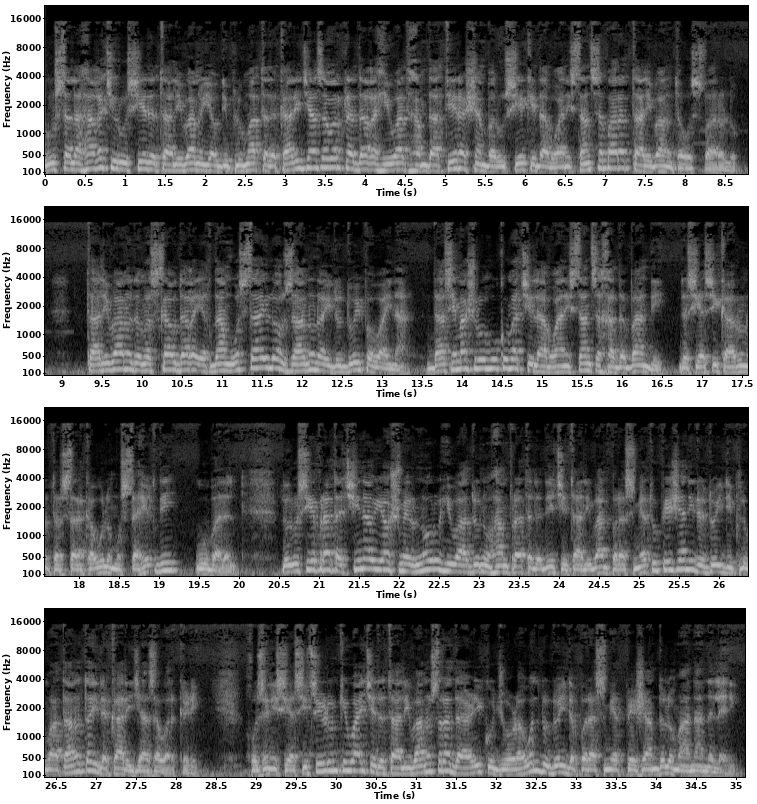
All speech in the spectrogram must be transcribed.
وروسته له هغه چې روسیې د طالبانو یو ډیپلوماټ ته د کار اجازه ورکړه دغه هیواد همدا تیره شنبه روسیې کې د افغانستان سفارت طالبانو ته وسپارلو طالبانو د مسکو دغه اقدام وستایلو او ځانونه یې د دوی په وینا داسې مشروع حکومت چې له افغانستان څخه د باندې د سیاسي کارونو تر سره کولو مستحق دي وبلل. له روسیې پرته چین او یو شمېر نورو هېوادونو هم پرته له دې چې طالبان په رسمیت وپېژني د دوی دیپلوماتانو ته یې د کار اجازه ورکړې خو ځینې سیاسي څېړونکي وايي چې د طالبانو سره د اړیکو جوړول د دوی د په رسمیت پېژندلو معنا نه لري.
